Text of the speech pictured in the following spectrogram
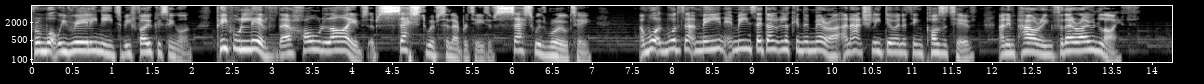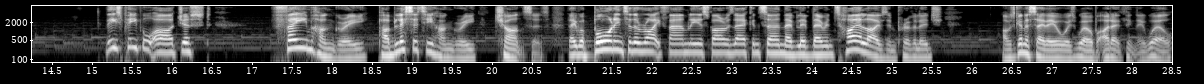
from what we really need to be focusing on. People live their whole lives obsessed with celebrities, obsessed with royalty. And what, what does that mean? It means they don't look in the mirror and actually do anything positive and empowering for their own life. These people are just fame hungry, publicity hungry chancers. They were born into the right family as far as they're concerned. They've lived their entire lives in privilege. I was going to say they always will, but I don't think they will.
